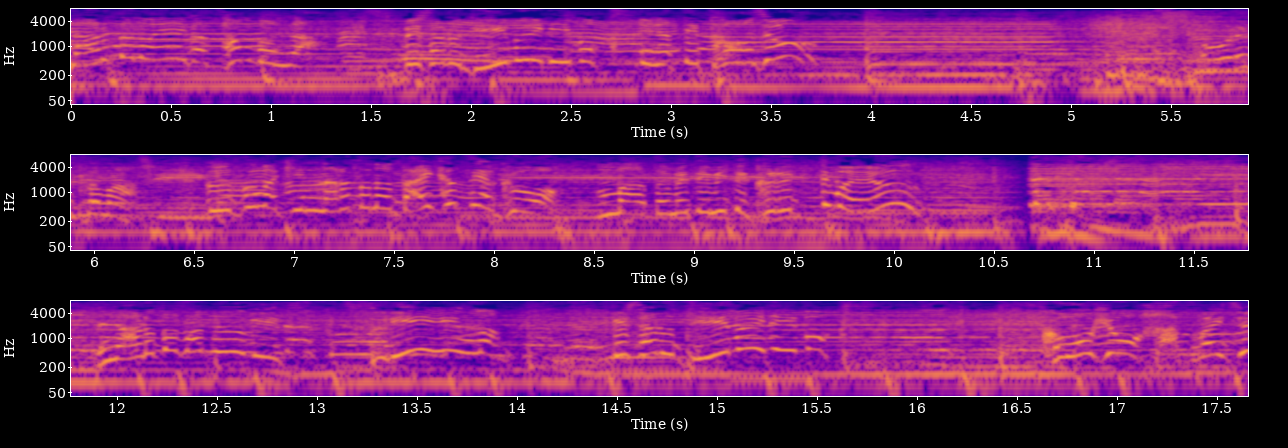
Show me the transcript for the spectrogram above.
ナルトの映画3本がスペシャル DVD ボックスになって登場。俺様。渦巻きナルトの大活躍をまとめてみてくれってばよ。ナルトザムービーズ 3-in-1 スペシャル DVD ボックス好評発売中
